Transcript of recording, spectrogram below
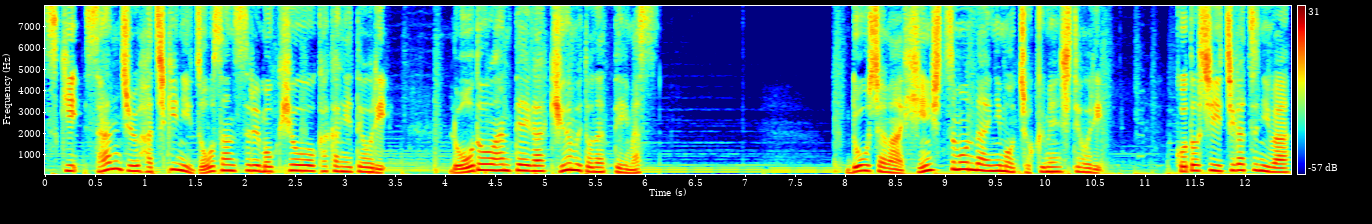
月38機に増産する目標を掲げており労働安定が急務となっています。同社は品質問題にも直面しており今年1月には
